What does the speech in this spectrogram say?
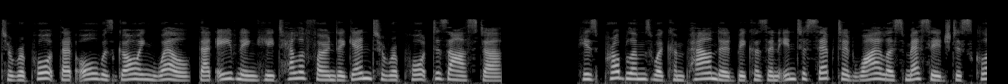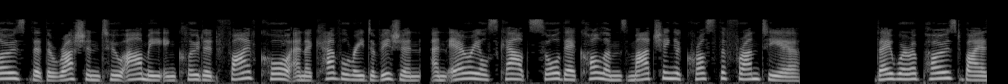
to report that all was going well. That evening he telephoned again to report disaster. His problems were compounded because an intercepted wireless message disclosed that the Russian II Army included five corps and a cavalry division, and aerial scouts saw their columns marching across the frontier. They were opposed by a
